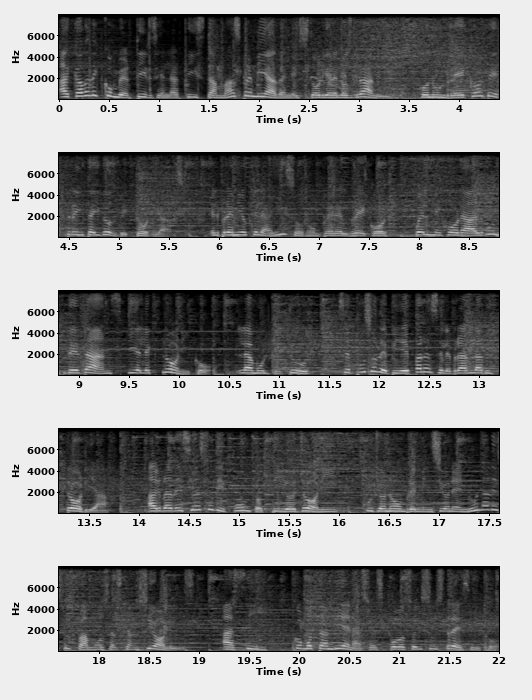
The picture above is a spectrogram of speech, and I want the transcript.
acaba de convertirse en la artista más premiada en la historia de los Grammy, con un récord de 32 victorias. El premio que la hizo romper el récord fue el mejor álbum de dance y electrónico. La multitud se puso de pie para celebrar la victoria. Agradeció a su difunto tío Johnny, cuyo nombre menciona en una de sus famosas canciones, así como también a su esposo y sus tres hijos.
